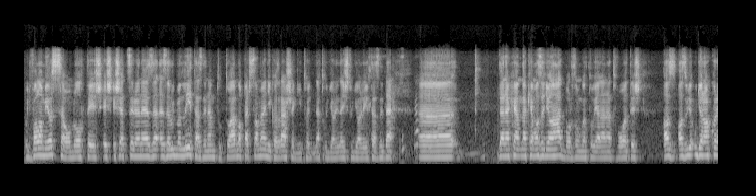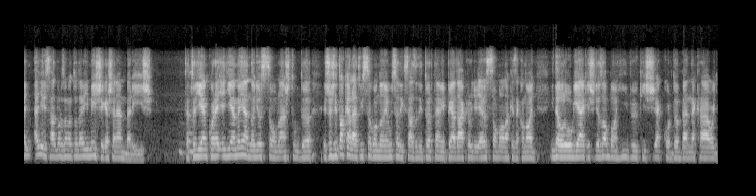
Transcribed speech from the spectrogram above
hogy valami összeomlott, és, és, és egyszerűen ezzel, ezzel úgymond létezni nem tud tovább. Na persze a mennyik az rásegít, hogy ne, tudja, ne is tudja létezni, de uh, de nekem, nekem az egy olyan hátborzongató jelenet volt, és az, az ugyanakkor egy, egyrészt hátborzongató, de egy mélységesen emberi is. Tehát, hogy ilyenkor egy, egy ilyen, ilyen nagy összeomlást tud, és most itt akár lehet visszagondolni a 20. századi történelmi példákra, hogy ugye összeomlanak ezek a nagy ideológiák, és hogy az abban hívők is ekkor döbbennek rá, hogy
